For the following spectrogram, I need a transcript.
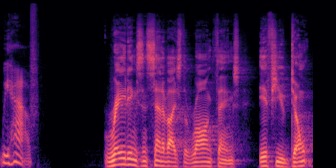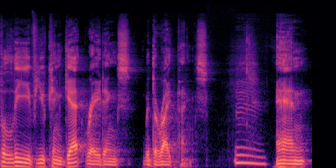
we have? Ratings incentivize the wrong things if you don't believe you can get ratings with the right things. Mm. And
